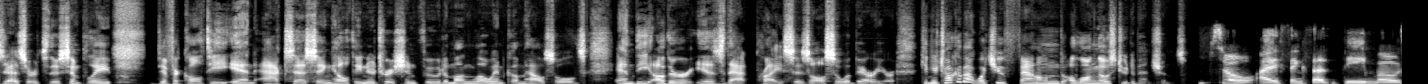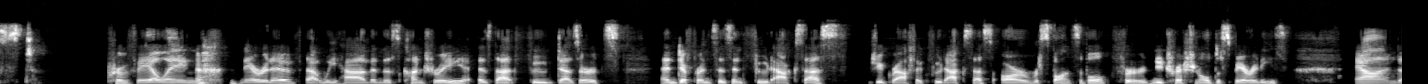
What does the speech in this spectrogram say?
deserts. There's simply difficulty in accessing healthy nutrition food among low income households. And the other is that price is also a barrier. Can you talk about what you found along those two dimensions? So I think that the most prevailing narrative that we have in this country is that food deserts and differences in food access, geographic food access, are responsible for nutritional disparities. And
